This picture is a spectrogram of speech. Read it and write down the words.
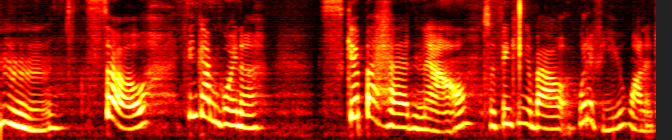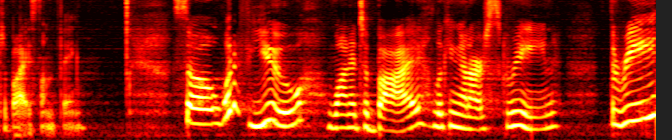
Hmm, so I think I'm going to skip ahead now to thinking about what if you wanted to buy something? So, what if you wanted to buy, looking at our screen, three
